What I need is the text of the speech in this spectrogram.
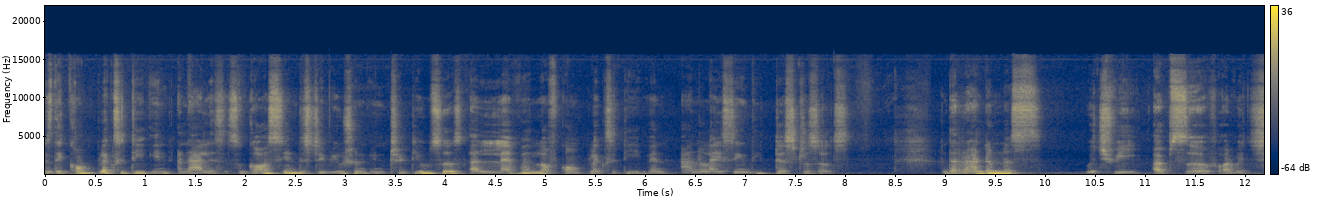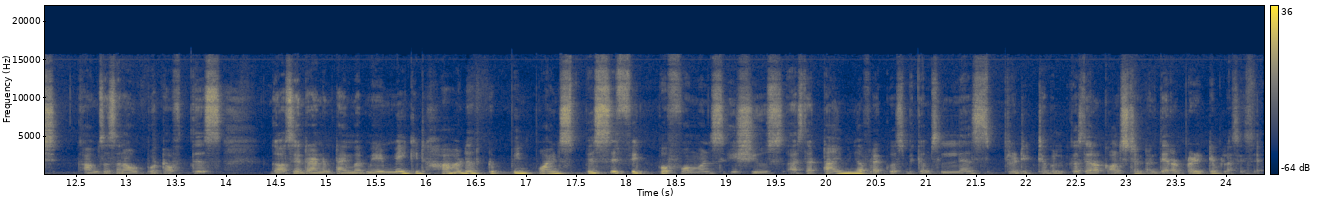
is the complexity in analysis. So Gaussian distribution introduces a level of complexity when analyzing the test results. The randomness which we observe or which comes as an output of this Gaussian random timer may make it harder to pinpoint specific performance issues as the timing of requests becomes less predictable because they are constant and they are predictable as I said.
